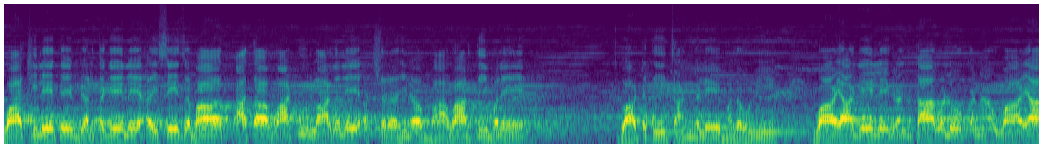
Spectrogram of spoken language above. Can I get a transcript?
वाचिले ते व्यर्थ गेले ऐसेच भात आता वाटू लागले अक्षरहीन भावार्थी भले वाटती चांगले मजवणी वाया गेले ग्रंथावलोकन वाया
